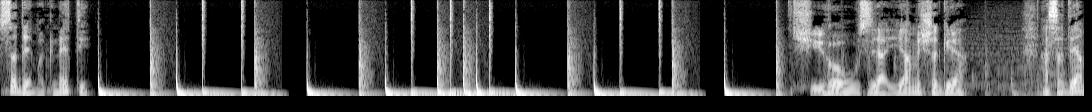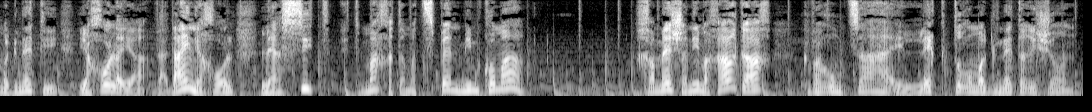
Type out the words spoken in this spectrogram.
שדה מגנטי. שיו, זה היה משגע. השדה המגנטי יכול היה, ועדיין יכול, להסיט את מחט המצפן ממקומה. חמש שנים אחר כך כבר הומצא האלקטרומגנט הראשון.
